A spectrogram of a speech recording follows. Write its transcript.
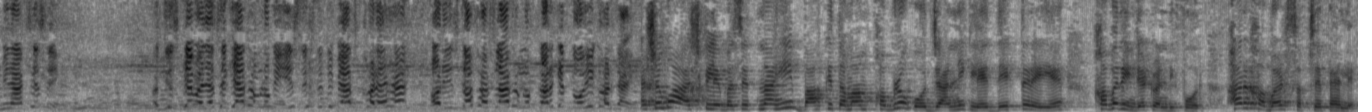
मीनाक्षी सिंह। जिसके वजह से क्या हम लोग इस स्थिति पे आज खड़े हैं और इसका फैसला हम लोग करके तो ही घर जाएँगे। दर्शकों आज के लिए बस इतना ही। बाकी तमाम खबरों को जानने के लिए देखते रहिए खबर इंडिया 24 हर खबर सबसे पहले।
